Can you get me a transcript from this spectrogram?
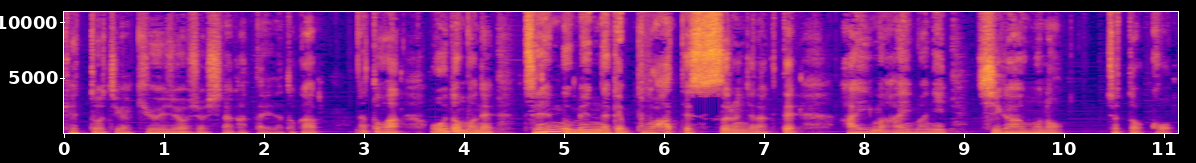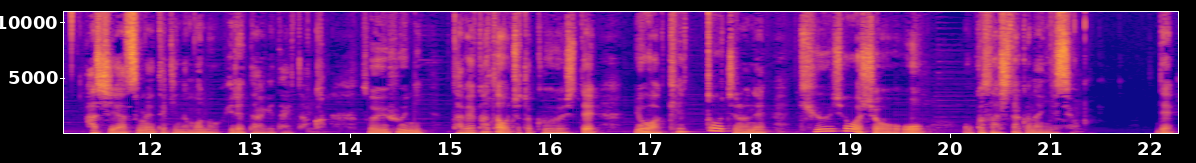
血糖値が急上昇しなかったりだとか、あとはおうどんもね、全部麺だけブワーってすするんじゃなくて、合間合間に違うものをちょっとこう箸休め的なものを入れてあげたりとか、そういうふうに食べ方をちょっと工夫して、要は血糖値のね、急上昇を起こさせたくないんですよ。で、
